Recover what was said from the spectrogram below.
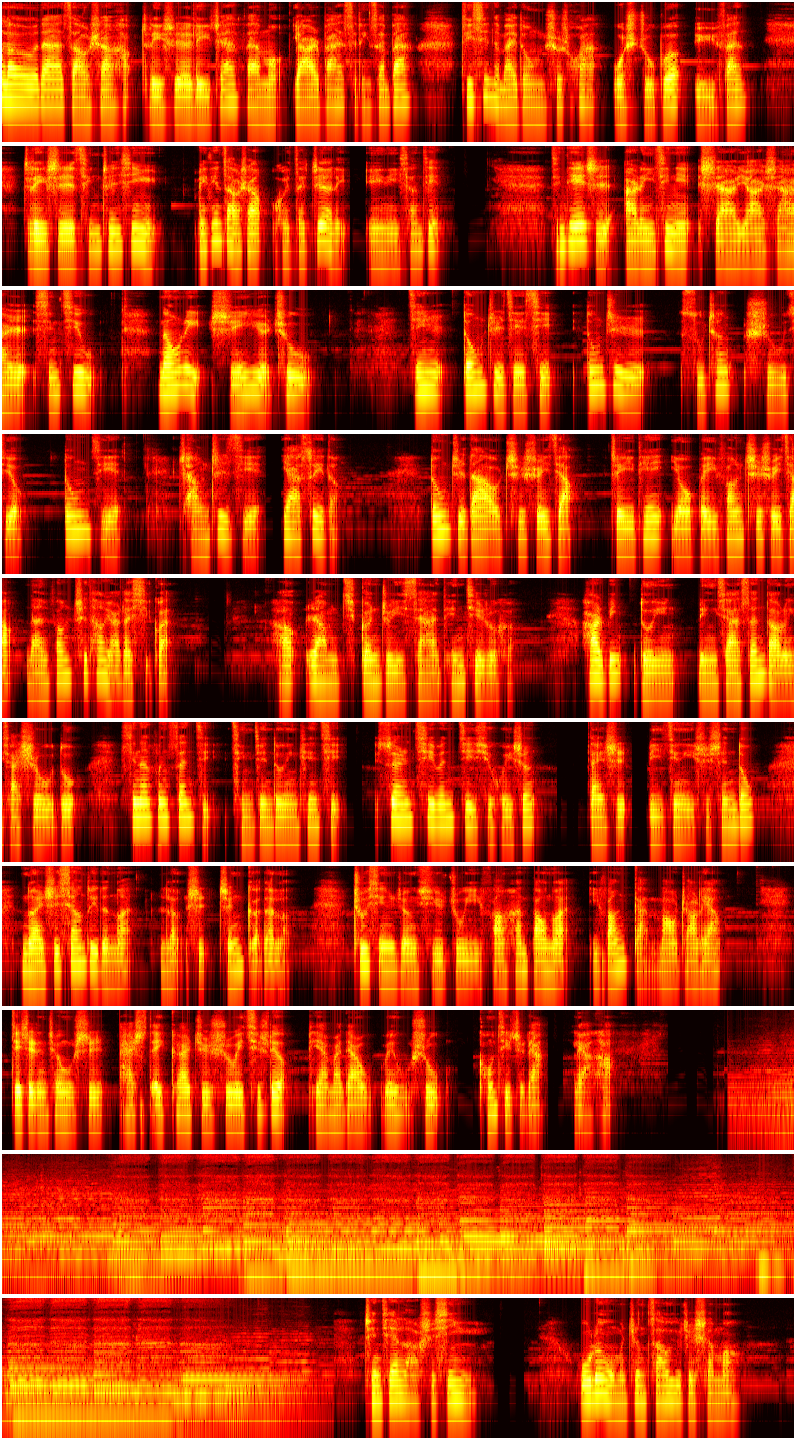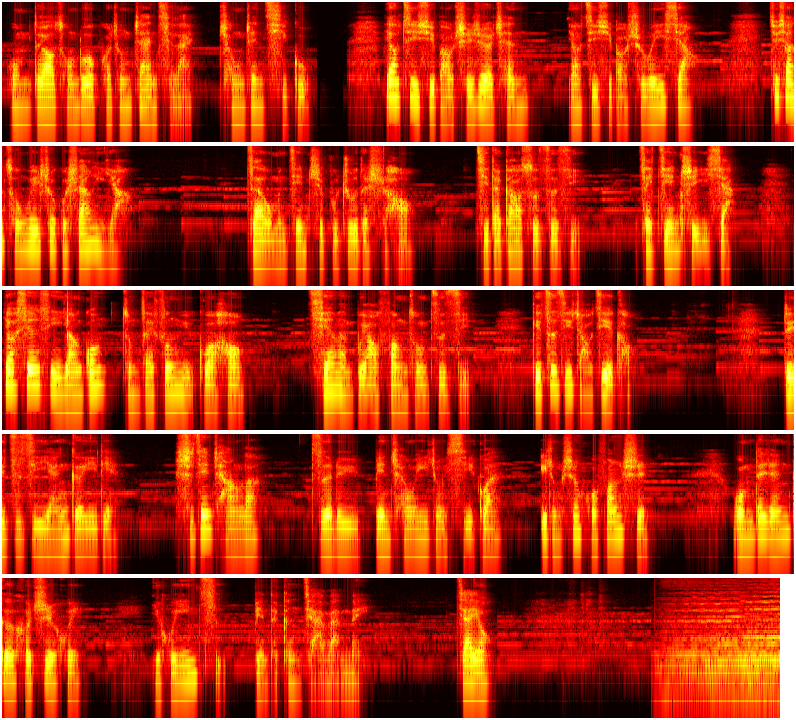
Hello，大家早上好，这里是李斋 FM 幺二八四零三八，听心的脉动说说话，我是主播雨帆，这里是清晨心语，每天早上我会在这里与你相见。今天是二零一七年十二月二十二日，星期五，农历十一月初五。今日冬至节气，冬至日俗称数九、冬节、长至节、亚岁等。冬至到吃水饺。这一天有北方吃水饺、南方吃汤圆的习惯。好，让我们去关注一下天气如何。哈尔滨多云，零下三到零下十五度，西南风三级，晴间多云天气。虽然气温继续回升，但是毕竟已是深冬，暖是相对的暖，冷是真格的冷。出行仍需注意防寒保暖，以防感冒着凉。截至凌晨五时，海市的 AQI 指数为七十六。PM 二点五为五十五，空气质量良好。陈谦老师心语：无论我们正遭遇着什么，我们都要从落魄中站起来，重振旗鼓，要继续保持热忱，要继续保持微笑。就像从未受过伤一样，在我们坚持不住的时候，记得告诉自己，再坚持一下。要相信阳光总在风雨过后，千万不要放纵自己，给自己找借口。对自己严格一点，时间长了，自律便成为一种习惯，一种生活方式。我们的人格和智慧也会因此变得更加完美。加油！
